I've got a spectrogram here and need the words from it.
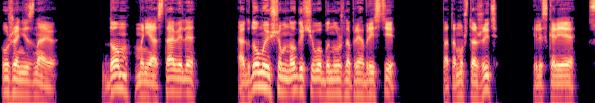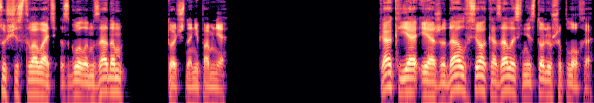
уже не знаю. Дом мне оставили, а к дому еще много чего бы нужно приобрести, потому что жить, или скорее существовать с голым задом, точно не по мне. Как я и ожидал, все оказалось не столь уж и плохо.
